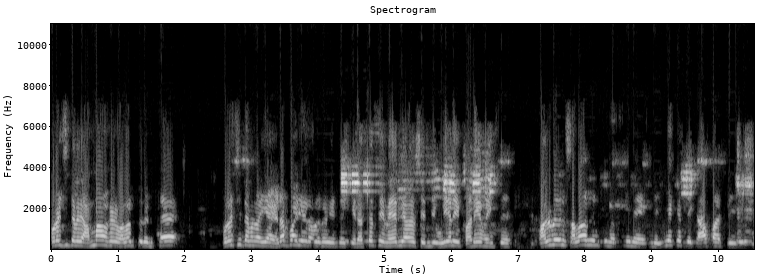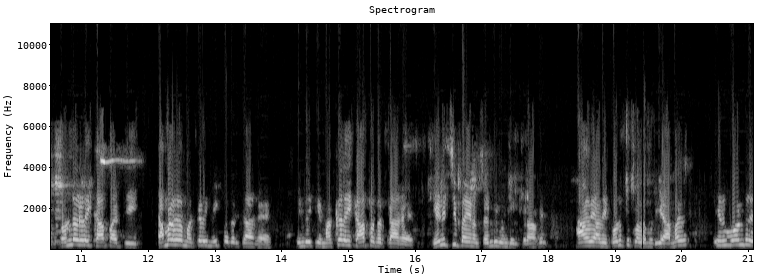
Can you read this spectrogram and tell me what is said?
புரட்சி தலைவர் அம்மா அவர்கள் வளர்த்தெடுத்த புரட்சி தலைவர் ஐயா எடப்பாடியார் அவர்கள் இன்றைக்கு ரத்தத்தை வேறையாக செஞ்சு உயிரை படைய வைத்து பல்வேறு சவால்களுக்கு மத்தியிலே இந்த இயக்கத்தை காப்பாற்றி தொண்டர்களை காப்பாற்றி தமிழக மக்களை மீட்பதற்காக இன்றைக்கு மக்களை காப்பதற்காக எழுச்சி பயணம் சென்று கொண்டிருக்கிறார்கள். ஆகவே அதை பொறுத்துக் கொள்ள முடியாமல் இது போன்று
